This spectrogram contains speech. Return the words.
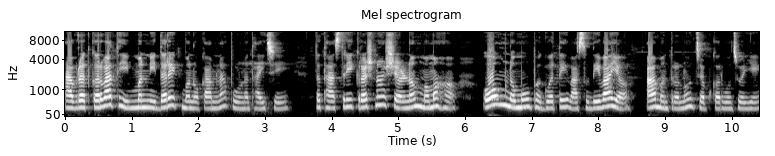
આ વ્રત કરવાથી મનની દરેક મનોકામના પૂર્ણ થાય છે. તથા શ્રી કૃષ્ણ શરણમ મમઃ. ઓમ નમો ભગવતે વાસુદેવાય. આ મંત્રનો જપ કરવો જોઈએ.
